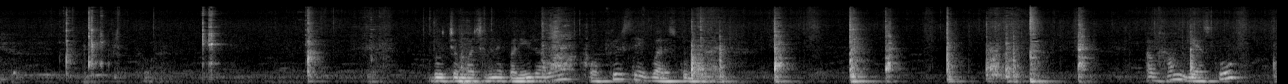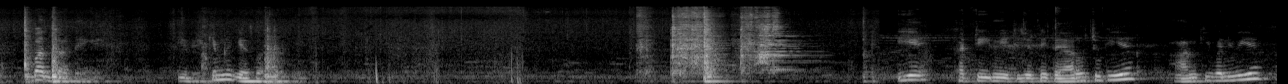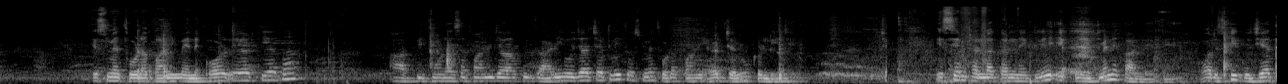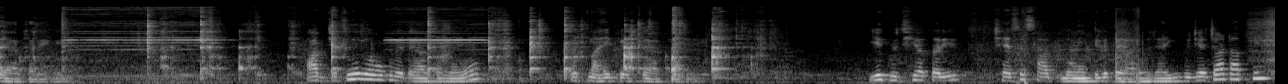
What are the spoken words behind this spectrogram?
दो चम्मच हमने पनीर डाला और फिर से एक बार इसको बनाया अब हम गैस को बंद कर देंगे। ये देखिए हमने गैस बंद कर दी? ये खट्टी मीठी चटनी तैयार हो चुकी है, आम की बनी हुई है। इसमें थोड़ा पानी मैंने और ऐड किया था। आप भी थोड़ा सा पानी, जब आपकी गाढ़ी हो जाए चटनी तो उसमें थोड़ा पानी ऐड ज़रूर कर लीजिए। इसे हम ठंडा करने के लिए एक प्लेट में निकाल लेते हैं और इसकी गुजिया तैयार करेंगे। आप जितने लोगों के लिए तैयार कर रहे हैं, उतना ही पेस्ट तैयार कीजिए ये गुजिया करीब छः से सात लोगों के लिए तैयार हो जाएगी। गुजिया चाट आपकी?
